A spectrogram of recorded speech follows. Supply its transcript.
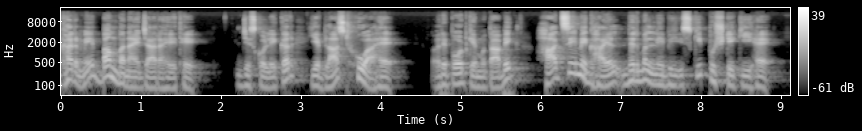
घर में बम बनाए जा रहे थे, जिसको लेकर यह ब्लास्ट हुआ है। रिपोर्ट के मुताबिक हादसे में घायल निर्मल ने भी इसकी पुष्टि की है।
